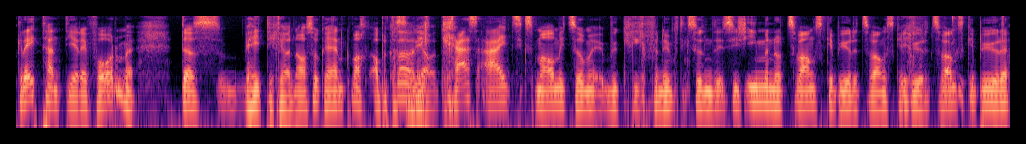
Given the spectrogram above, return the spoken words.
geredet haben, die Reformen, das hätte ich ja noch so gern gemacht. Aber das Klar, habe ich ja. kein einziges Mal mit so einem wirklich vernünftigen, sondern es ist immer nur Zwangsgebühren, Zwangsgebühren, Zwangsgebühren.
